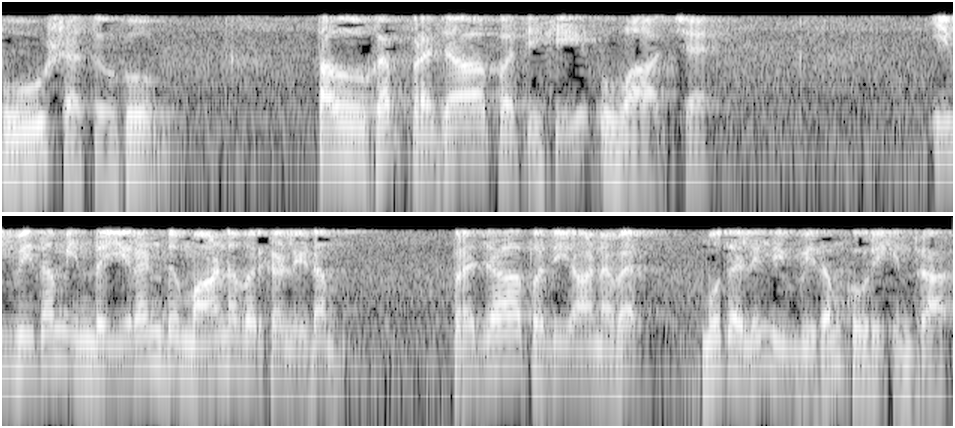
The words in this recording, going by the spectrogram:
ஊஷதுகு. தௌக பிரஜாபதிகி உவாச்ச. இவ்விதம் இந்த இரண்டு மாணவர்களிடம் பிரஜாபதியானவர் முதலில் இவ்விதம் கூறுகின்றார்.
